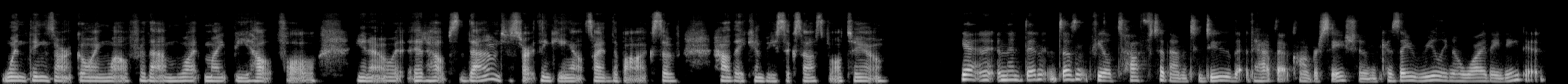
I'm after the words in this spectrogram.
when things aren't going well for them, what might be helpful. You know, it, it helps them to start thinking outside the box of how they can be successful too. Yeah, and, then, then it doesn't feel tough to them to do that, to have that conversation because they really know why they need it.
